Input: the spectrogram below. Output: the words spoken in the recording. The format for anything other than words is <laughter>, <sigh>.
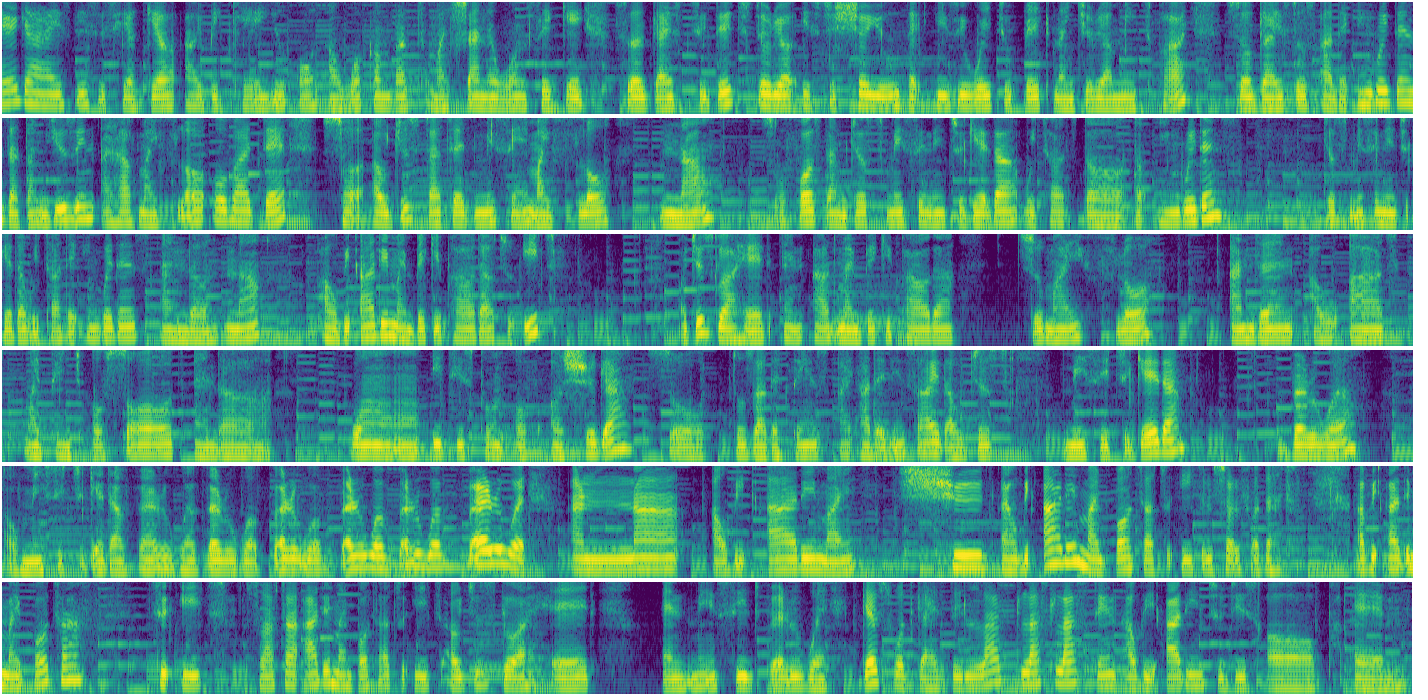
hey guys this is your girl ibk you all are welcome back to my channel once again. So guys today's tutorial is to show you the easy way to bake nigeria meat pie. So guys those are the ingredients that i'm using. I have my flour over there. So i'll just started mixing my flour now. So first i'm just mixing it together without the the ingredients just mixing it together with other ingredients. And uh, now I'll be adding my baking powder to it. I'll just go ahead and add my baking powder to my flour. And then I will add my pinch of salt and uh, one teaspoon of uh, sugar. So those are the things I added inside. I'll just mix it together very well I'll mix it together very well, very well, very well, very well, very well, very well. And now I'll be adding my should I'll be adding my butter to it. I'm sorry for that. <laughs> I'll be adding my butter to it. So after adding my butter to it, I'll just go ahead and mix it very well guess what guys the last last last thing i'll be adding to this up um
